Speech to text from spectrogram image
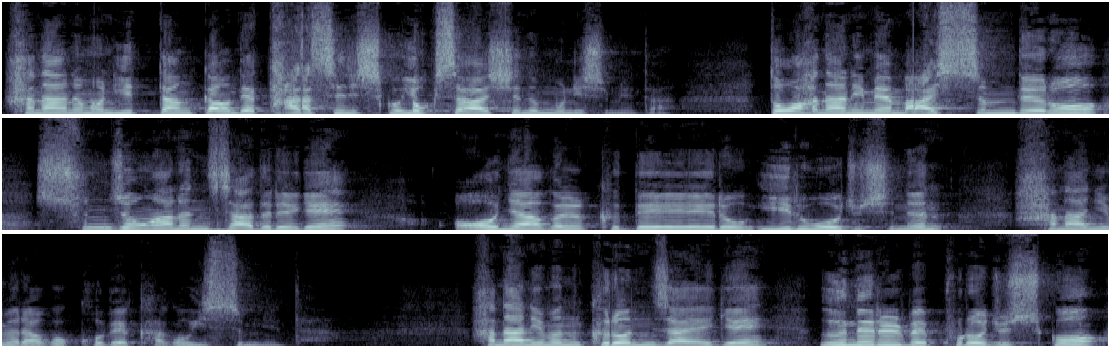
하나님은 이 땅 가운데 다스리시고 역사하시는 분이십니다. 또 하나님의 말씀대로 순종하는 자들에게 언약을 그대로 이루어 주시는 하나님이라고 고백하고 있습니다. 하나님은 그런 자에게 은혜를 베풀어 주시고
